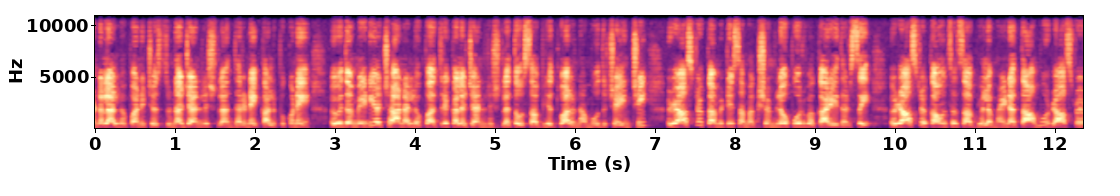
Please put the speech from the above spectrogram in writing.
మండలాల్లో పనిచేస్తున్న జర్నలిస్టులందరినీ కలుపుకుని వివిధ మీడియా ఛానళ్ళు పత్రికల జర్నలిస్టులతో సభ్యత్వాలు నమోదు చేయించి రాష్ట్ర కమిటీ సమక్షంలో పూర్వ కార్యదర్శి రాష్ట్ర కౌన్సిల్ సభ్యులమైన తాము రాష్ట్ర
